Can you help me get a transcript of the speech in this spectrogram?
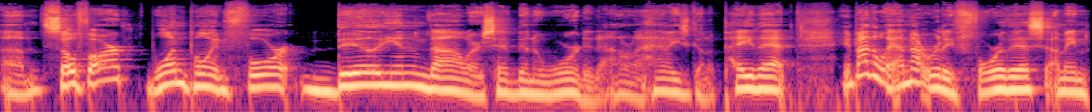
Um, so far, $1.4 billion have been awarded. I don't know how he's going to pay that. And by the way, I'm not really for this. I mean,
